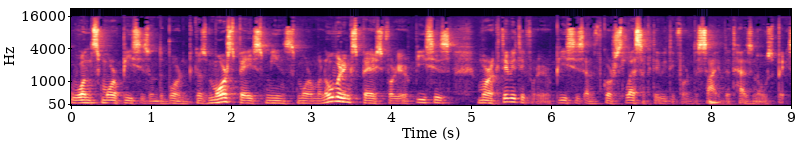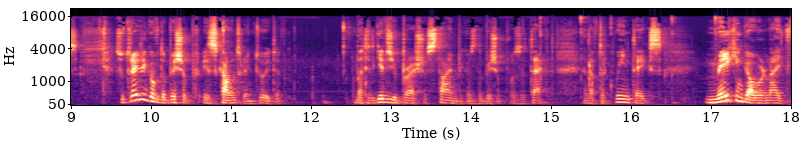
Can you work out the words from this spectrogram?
wants more pieces on the board. Because more space means more maneuvering space for your pieces more activity for your pieces and of course less activity for the side that has no space. So trading of the bishop is counterintuitive but it gives you precious time because the bishop was attacked. And after queen takes making our knight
